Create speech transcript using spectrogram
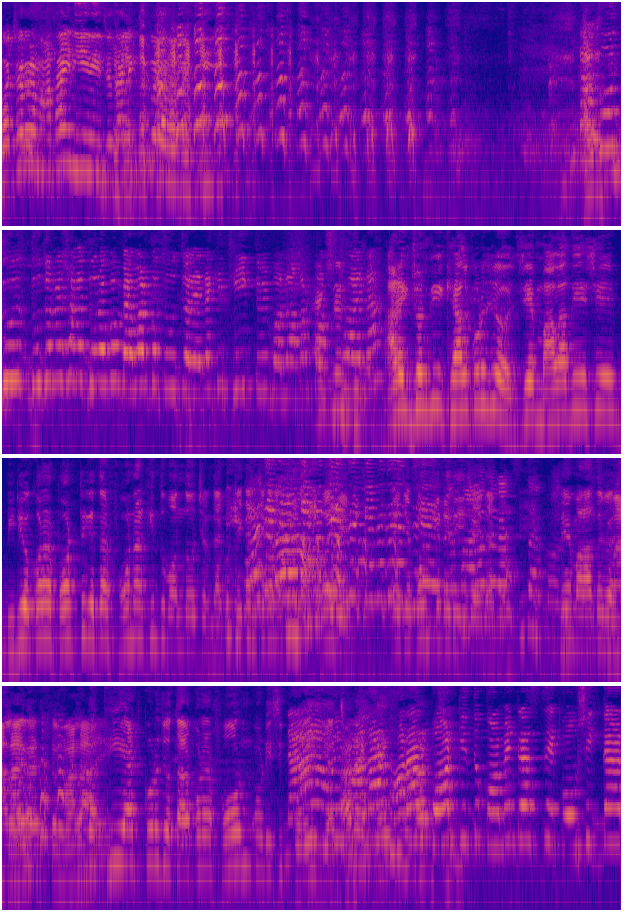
বছরের মাথায় নিয়ে নিয়েছে তাহলে কি করে হবে? কাকু দুজনের সঙ্গে দুরকম উজ্জ্বল এটা কি ঠিক? তুমি বলো আমার কষ্ট হয় না? আরেকজন কি খেয়াল করেছ? যে মালা দিয়ে সে ভিডিও করার পর থেকে তার ফোন আর কিন্তু বন্ধ হচ্ছে না। দেখো দেখেন ওই যে সেটা বাবা, ওই যে কেটে দিয়েছে, এই যে ফোন কেটে দিয়েছে দেখো। সে মালাতে ব্যস্ত। কি অ্যাড করেছ? তারপরে ফোন ও রিসিভ করেই ধরার পর কিন্তু কমেন্ট আসছে কৌশিক দার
